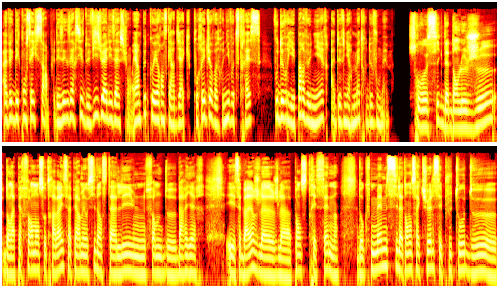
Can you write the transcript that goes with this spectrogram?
avec des conseils simples, des exercices de visualisation et un peu de cohérence cardiaque pour réduire votre niveau de stress, vous devriez parvenir à devenir maître de vous-même. Je trouve aussi que d'être dans le jeu, dans la performance au travail, ça permet aussi d'installer une forme de barrière. Et cette barrière, je la, je la pense très saine. Donc même si la tendance actuelle, c'est plutôt de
